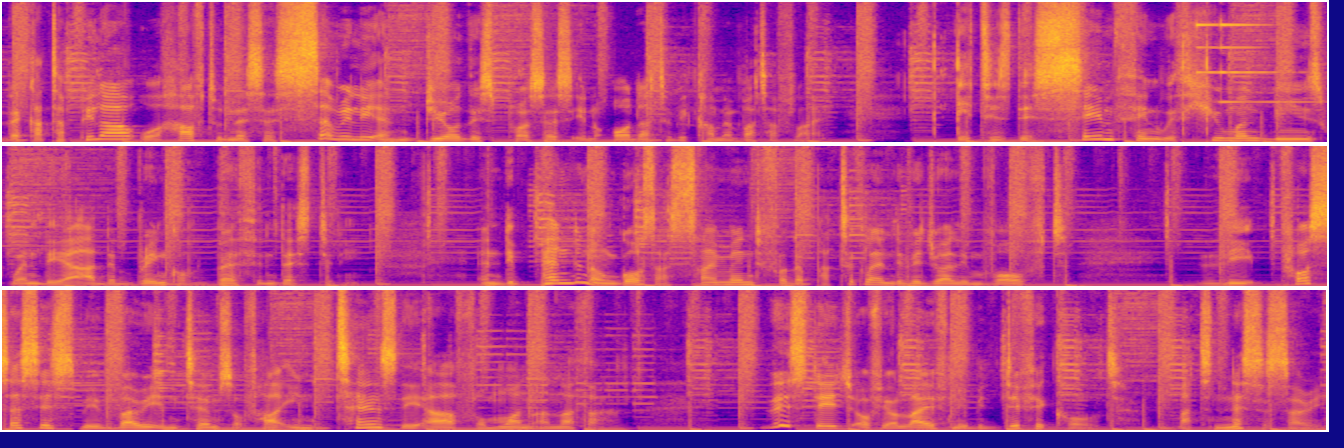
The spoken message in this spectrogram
The caterpillar will have to necessarily endure this process in order to become a butterfly. It is the same thing with human beings when they are at the brink of birthing destiny. And depending on God's assignment for the particular individual involved, the processes may vary in terms of how intense they are from one another. This stage of your life may be difficult but necessary,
